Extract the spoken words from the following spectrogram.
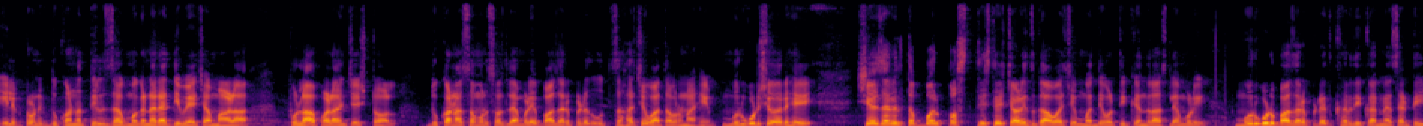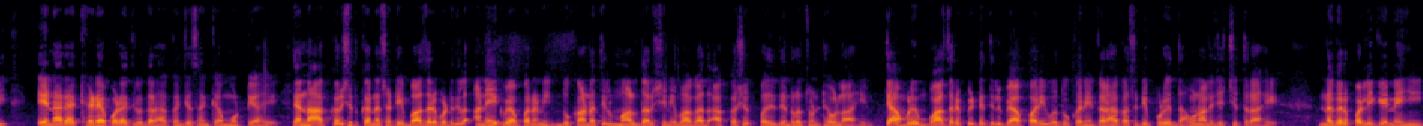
इलेक्ट्रॉनिक दुकानातील झगमगणाऱ्या दिव्याच्या माळा फुलाफळांचे स्टॉल दुकानासमोर सजल्यामुळे बाजारपेठेत उत्साहाचे वातावरण आहे. मुरगुड शहर हे शेजारील तब्बल पस्तीस ते चाळीस गावाचे मध्यवर्ती केंद्र असल्यामुळे मुरगुड बाजारपेठेत खरेदी करण्यासाठी येणाऱ्या खेड्यापाड्यातील ग्राहकांची संख्या मोठी आहे. त्यांना आकर्षित करण्यासाठी बाजारपेठेतील अनेक व्यापाऱ्यांनी दुकानातील माल दर्शनी भागात आकर्षक पद्धतीने रचून ठेवला आहे. त्यामुळे बाजारपेठेतील व्यापारी व दुकाने ग्राहकासाठी पुढे धावून आल्याचे चित्र आहे. नगरपालिकेनेही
